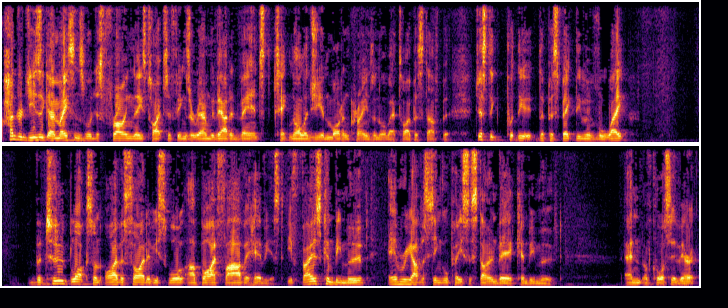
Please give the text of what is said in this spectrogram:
hundred years ago, masons were just throwing these types of things around without advanced technology and modern cranes and all that type of stuff. But just to put the the perspective of the weight the two blocks on either side of this wall are by far the heaviest. If those can be moved, every other single piece of stone there can be moved. And of course, they're there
